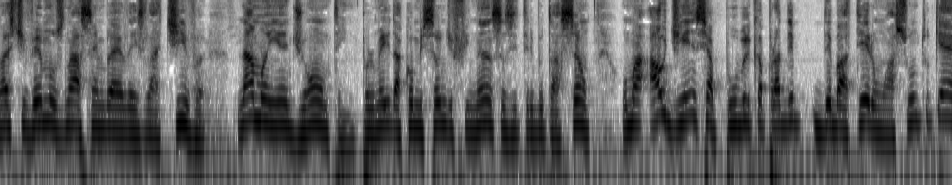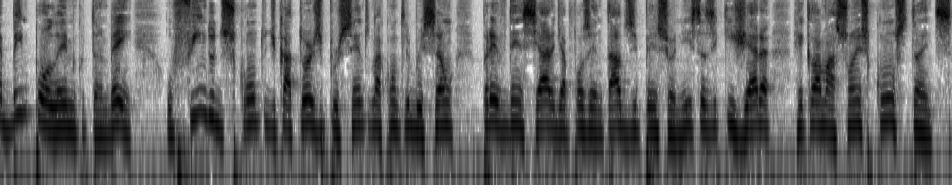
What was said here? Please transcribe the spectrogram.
nós tivemos na Assembleia Legislativa, na manhã de ontem, por meio da Comissão de Finanças e Tributação, uma audiência pública para de debater um assunto que é bem polêmico também: o fim do desconto de 14% na contribuição previdenciária de aposentados e pensionistas e que gera reclamações constantes.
